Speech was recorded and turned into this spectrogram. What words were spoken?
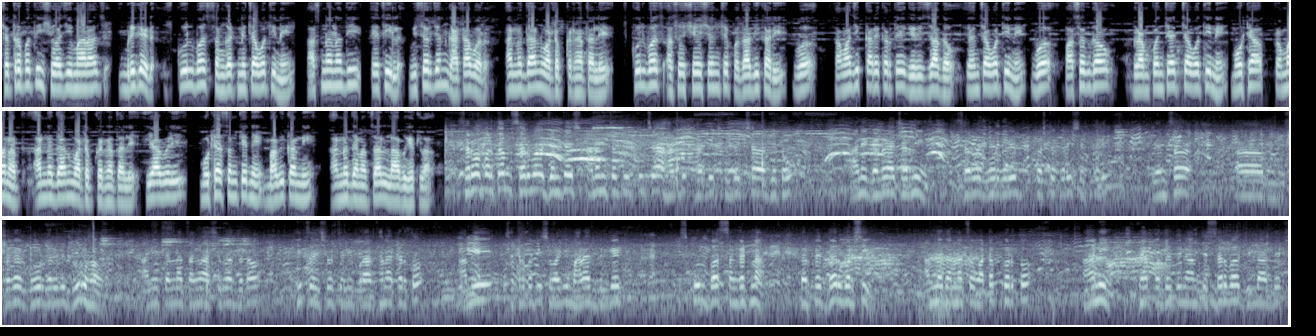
Chhatrapati Shivaji Maharaj brigade school bus संघटनेच्या वतीने आसना नदी येथील विसर्जन घाटावर अन्नदान वाटप करण्यात आले. स्कूल बस असोसिएशनचे पदाधिकारी व सामाजिक कार्यकर्ते गिरीश जाधव यांच्या वतीने व पासदगाव ग्रामपंचायतच्या वतीने मोठ्या प्रमाणात अन्नदान वाटप करण्यात आले. यावेळी मोठ्या संख्येने भाविकांनी अन्नदानाचा लाभ घेतला. सर्वप्रथम सर्व जनतेस आनंद चतुर्थीच्या हार्दिक हार्दिक शुभेच्छा देतो. आणि गणराया चरणी सर्व गोरगरीब कष्टकरी शेतकरी यांचं सगळं गोरगरिबी दूर व्हावं आणि त्यांना चांगला आशीर्वाद भेटावं. हीच ईश्वरचरणी प्रार्थना करतो. आम्ही Chhatrapati Shivaji Maharaj brigade school bus संघटना तर्फे दरवर्षी अन्नदानाचं वाटप करतो. आणि त्या पद्धतीने आमचे सर्व जिल्हाध्यक्ष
